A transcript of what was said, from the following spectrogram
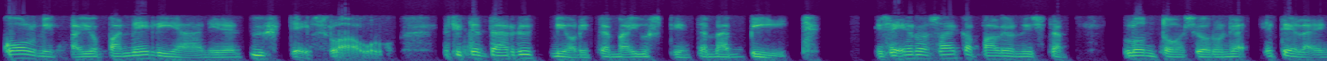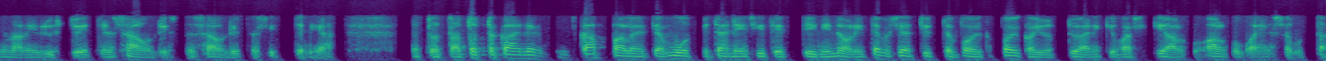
kolmikka, jopa neljääninen yhteislaulu. Ja sitten tämä rytmi oli tämä justiin tämä beat. Ja se erosi aika paljon niistä Lontoon seudun ja Etelä-Englannin yhtiöiden soundista, soundista sitten. Ja, ja tota, totta kai ne kappaleet ja muut, mitä ne esitettiin, niin ne oli tämmöisiä tyttö-poikajuttuja ainakin varsinkin alku, alkuvaiheessa, mutta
